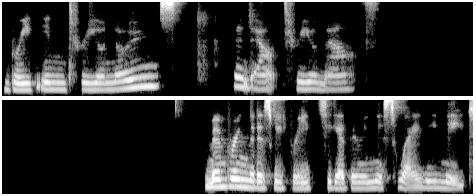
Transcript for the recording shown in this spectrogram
Breathe in through your nose and out through your mouth. Remembering that as we breathe together in this way, we meet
